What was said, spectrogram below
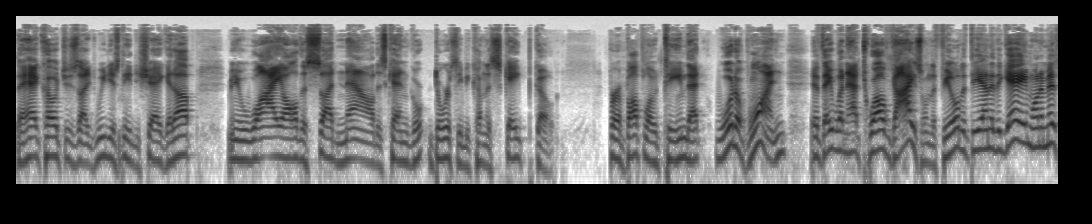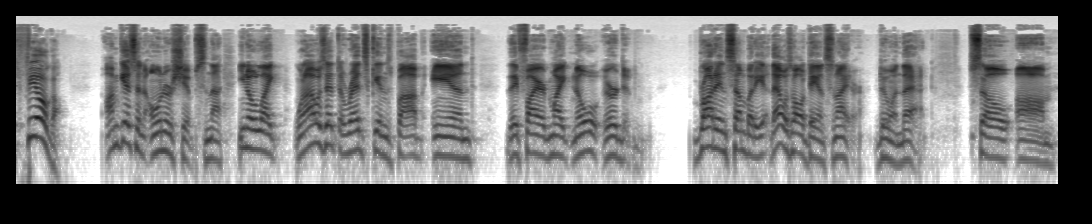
The head coach is like, we just need to shake it up. I mean, why all of a sudden now does Ken Dorsey become the scapegoat? for a Buffalo team that would have won if they wouldn't have 12 guys on the field at the end of the game on a missed field goal. I'm guessing ownership's not. You know, like when I was at the Redskins, Bob, and they fired Mike Noel or brought in somebody. That was all Dan Snyder doing that. So, um,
